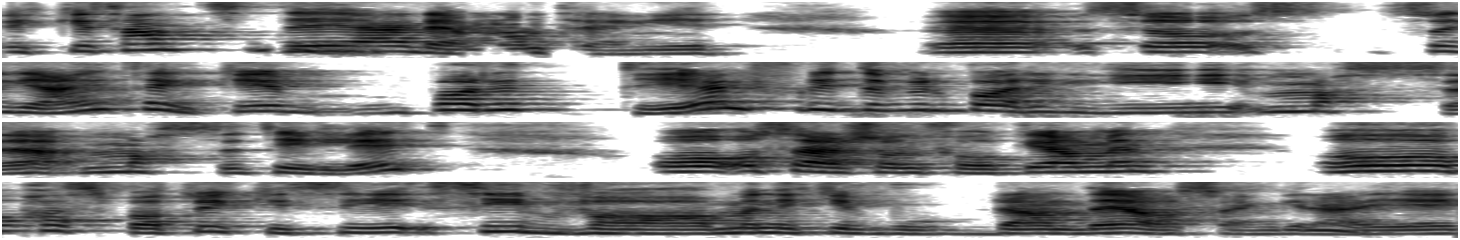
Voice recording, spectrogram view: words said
ikke sant? Det er det man trenger. Eh, Så, så jeg tenker bare del, fordi det vil bare gi masse, masse tillit. Og, og så er det sånn folk, ja men å, pass på at du ikke sier si hva, men ikke hvordan. Det er også en greie.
